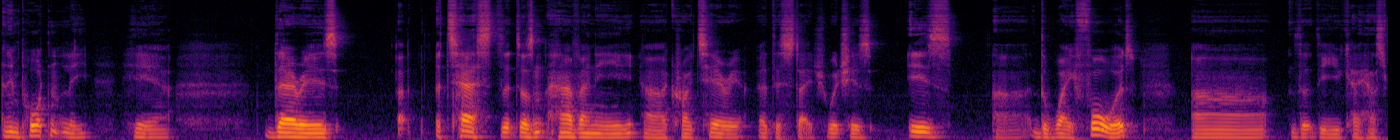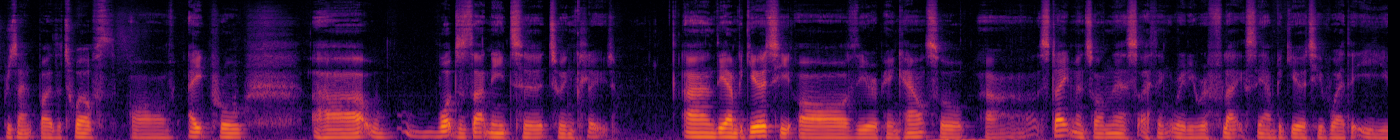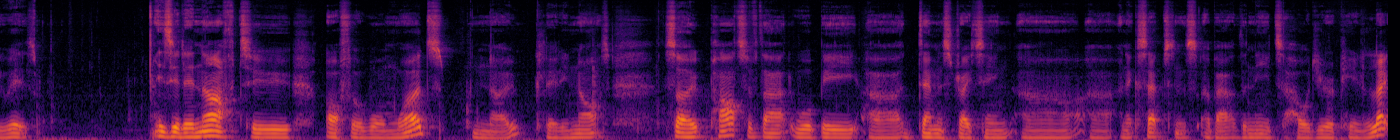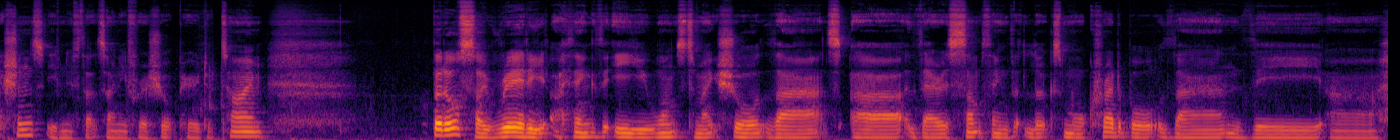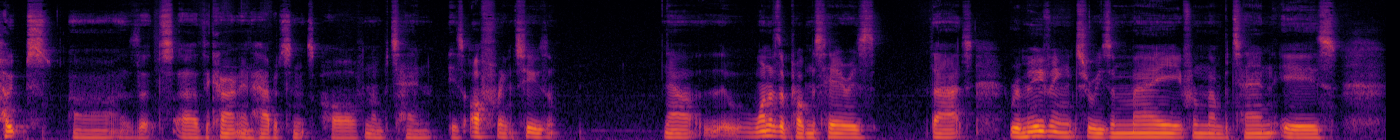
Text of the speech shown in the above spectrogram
And importantly, here, there is a, test that doesn't have any uh, criteria at this stage, which is is the way forward uh, that the UK has to present by the 12th of April. Uh, what does that need to, to include? And the ambiguity of the European Council uh, statement on this, I think, really reflects the ambiguity of where the EU is. Is it enough to offer warm words? No, clearly not. So part of that will be uh, demonstrating uh, uh, an acceptance about the need to hold European elections, even if that's only for a short period of time. But also, really, I think the EU wants to make sure that uh, there is something that looks more credible than the uh, hopes uh, that the current inhabitants of number 10 is offering to them. Now, one of the problems here is that removing Theresa May from number 10 is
